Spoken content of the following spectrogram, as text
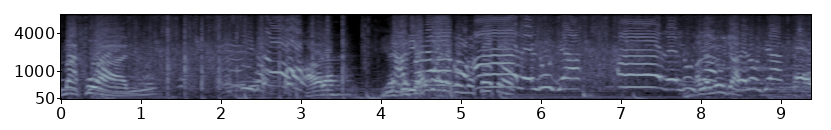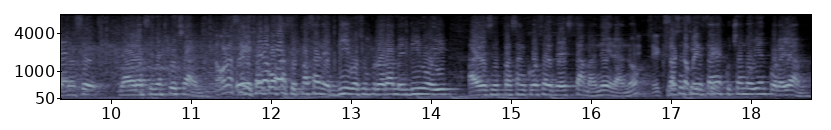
Majuan. Ahora, ¿me Nadie puede con nosotros. Aleluya. Aleluya. Aleluya. Aleluya. Ah, no sé, y ahora sí me escuchan. Ahora sí. Bueno, son Pero cosas por- que pasan en vivo, es un programa en vivo y a veces pasan cosas de esta manera, ¿no? No sé si Exactamente. me están escuchando bien por allá.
